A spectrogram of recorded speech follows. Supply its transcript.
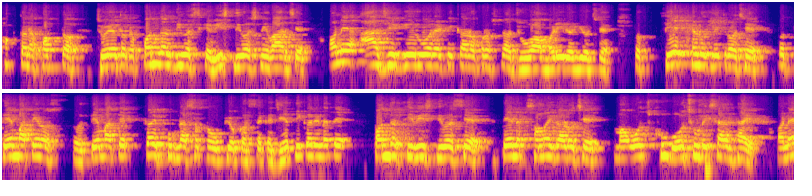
ફક્ત ને ફક્ત જોઈએ તો કે પંદર દિવસ કે વીસ દિવસની વાર છે. અને આ જે ગેરુ અને ટીકાનો પ્રશ્ન જોવા મળી રહ્યો છે, તો તે ખેડૂત મિત્રો છે, તો તેમાં તેનો, તેમાં તે કઈ ફૂગનાશકનો ઉપયોગ કરશે કે જેથી કરીને તે પંદરથી વીસ દિવસ છે તેને સમયગાળો છે, એમાં ઓછ, ખૂબ ઓછું નુકસાન થાય અને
